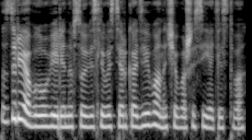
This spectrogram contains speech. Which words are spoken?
Зря вы уверены в совестливости Аркадия Ивановича, ваше сиятельство.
